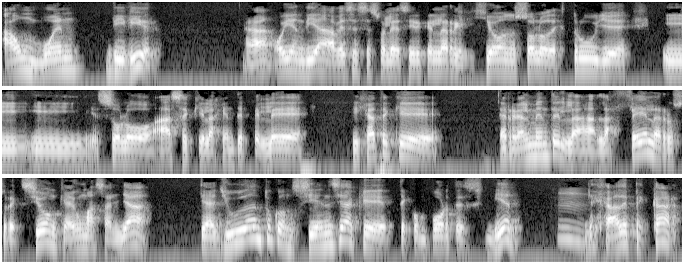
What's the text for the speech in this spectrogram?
a un buen vivir. Hoy en día a veces se suele decir que la religión solo destruye y, solo hace que la gente pelee. Fíjate que realmente la, fe en la resurrección, que hay un más allá, te ayuda en tu conciencia a que te comportes bien. Hmm. Deja de pecar,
